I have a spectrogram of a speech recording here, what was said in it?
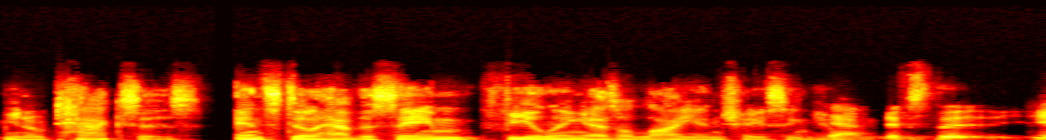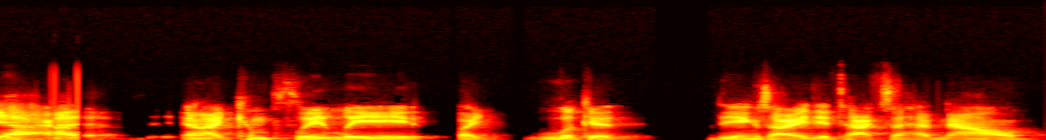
you know taxes and still have the same feeling as a lion chasing you. Yeah it's the yeah I, and i completely like look at the anxiety attacks i have now.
